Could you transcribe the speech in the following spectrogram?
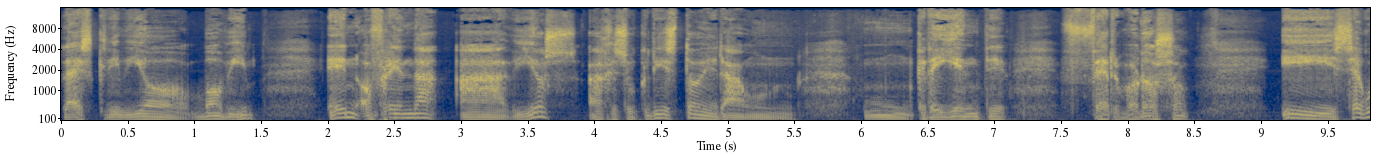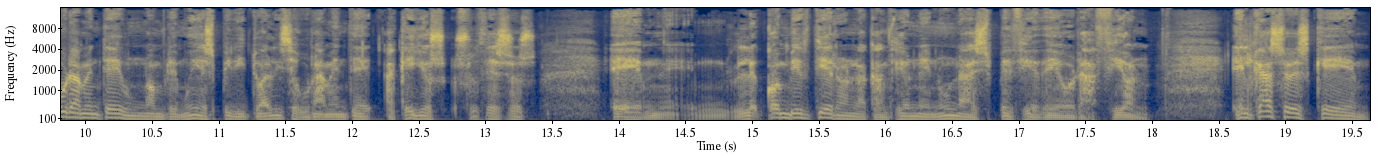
la escribió Bobby en ofrenda a Dios, a Jesucristo, era un, creyente fervoroso y seguramente un hombre muy espiritual y seguramente aquellos sucesos eh, convirtieron la canción en una especie de oración. El caso es que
